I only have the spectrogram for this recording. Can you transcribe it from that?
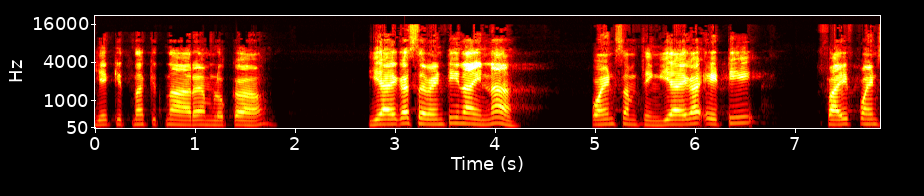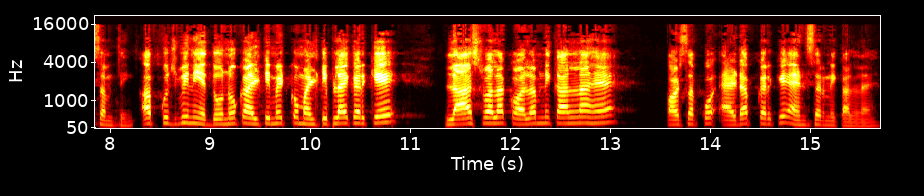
ये कितना कितना आ रहा है हम लोग का? ये आएगा 79 ना? पॉइंट समथिंग ये आएगा 85 पॉइंट समथिंग अब कुछ भी नहीं है। दोनों का अल्टीमेट को मल्टीप्लाई करके लास्ट वाला कॉलम निकालना है और सबको एड अप करके आंसर निकालना है।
